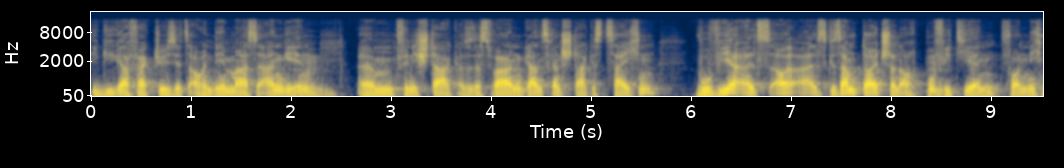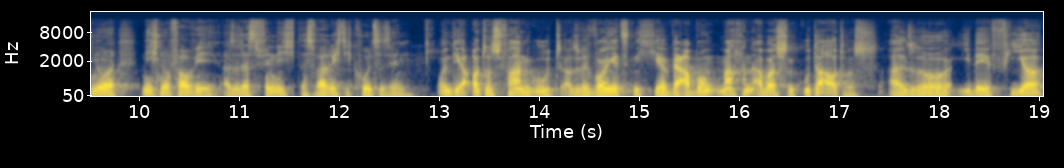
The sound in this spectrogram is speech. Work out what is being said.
die Gigafactories jetzt auch in dem Maße angehen, mhm. Ähm, finde ich stark. Also das war ein ganz, ganz starkes Zeichen, wo wir als, als Gesamtdeutschland auch profitieren mhm. von, nicht nur, nicht nur VW. Also das finde ich, das war richtig cool zu sehen. Und die Autos fahren gut. Also wir wollen jetzt nicht hier Werbung machen, aber es sind gute Autos. Also ID4,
